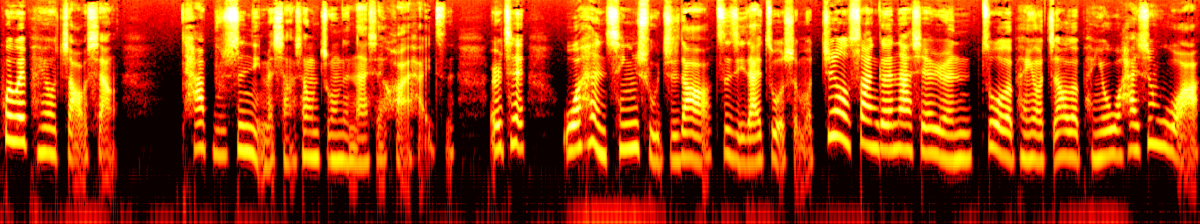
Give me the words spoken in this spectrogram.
会为朋友着想。他不是你们想象中的那些坏孩子。而且我很清楚知道自己在做什么，就算跟那些人做了朋友，交了朋友，我还是我啊，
